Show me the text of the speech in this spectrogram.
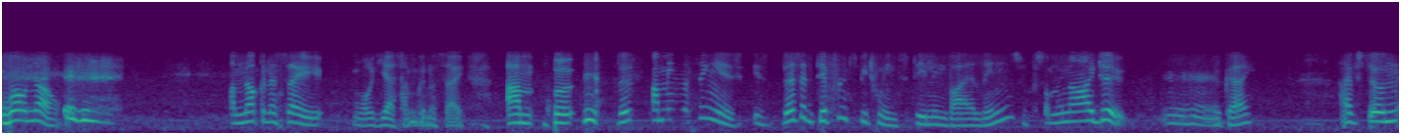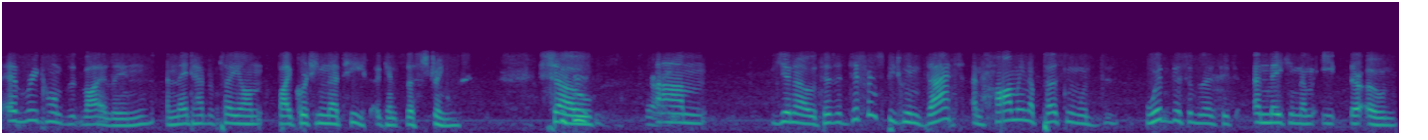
Well, no, I'm not gonna say. Well, yes, I'm gonna say. Um, but the, I mean, the thing is, is there's a difference between stealing violins, something that I do, mhm. Okay. I've stolen every concert violin, and they'd have to play on by gritting their teeth against the strings. So, Right. um, you know, there's a difference between that and harming a person with with disabilities and making them eat their own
